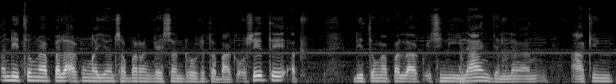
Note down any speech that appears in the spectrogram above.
Andito nga pala ako ngayon sa Barangay San Roque, Tabaco City at dito nga pala ako isinilang. Diyan lang ang aking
